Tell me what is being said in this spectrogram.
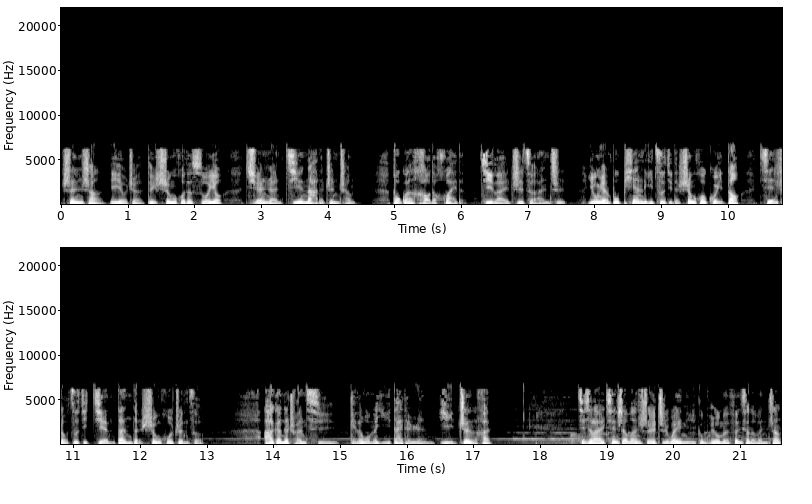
身上也有着对生活的所有全然接纳的真诚，不管好的坏的，既来之则安之。永远不偏离自己的生活轨道，坚守自己简单的生活准则。阿甘的传奇给了我们一代的人以震撼。接下来，千山万水只为你，跟朋友们分享的文章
